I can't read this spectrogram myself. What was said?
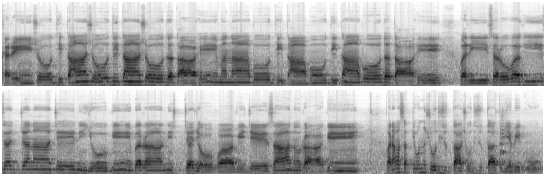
खरे शोधिता शोधिता शोधता हे मना बोधिता बोधिता बोधता हे परी सर्वहि सज्जनाचे नियोगे बरा ನಿಶ್ಚಯೋಪಾ ವಿಜೇಸಾನುರಾಗೆ ಪರಮಸತ್ಯವನ್ನು ಶೋಧಿಸುತ್ತಾ ಶೋಧಿಸುತ್ತಾ ತಿಳಿಯಬೇಕು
